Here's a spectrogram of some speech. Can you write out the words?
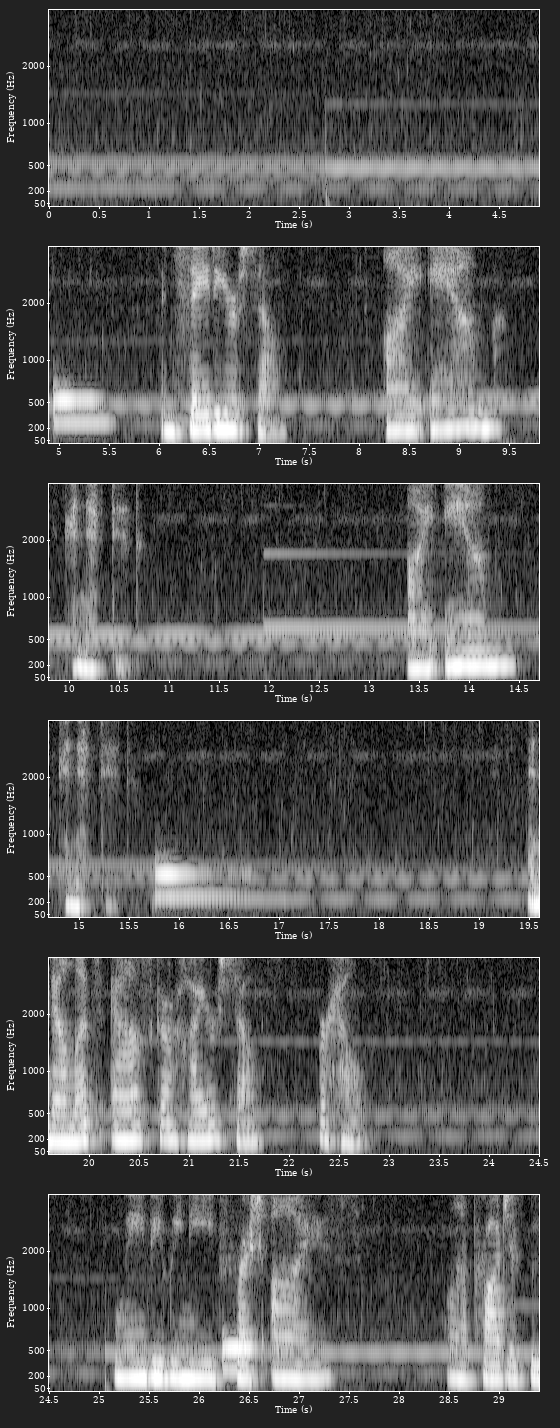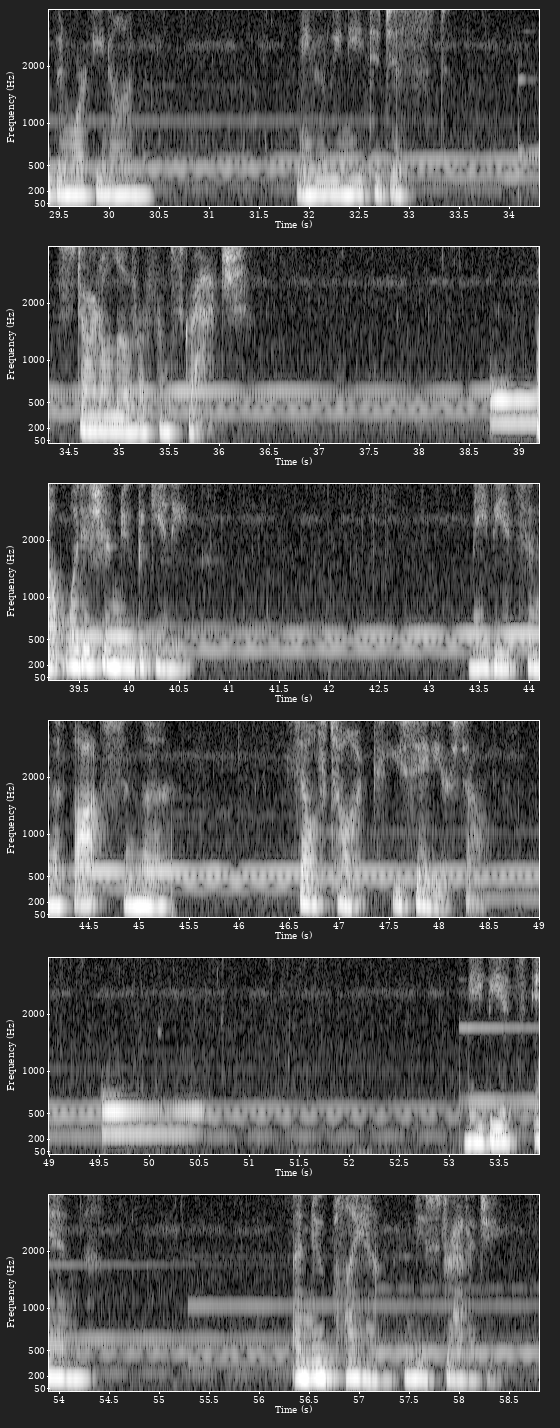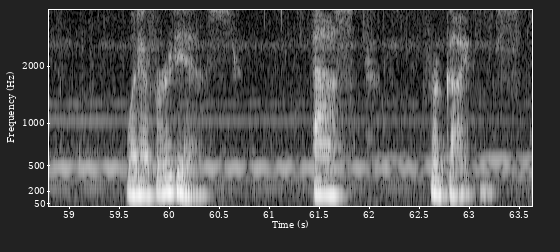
And say to yourself, I am connected. I am connected. Now let's ask our higher self for help. Maybe we need fresh eyes on a project we've been working on. Maybe we need to just start all over from scratch. But what is your new beginning? Maybe it's in the thoughts and the self talk you say to yourself. Maybe it's in a new plan, a new strategy. Whatever it is, ask for guidance.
